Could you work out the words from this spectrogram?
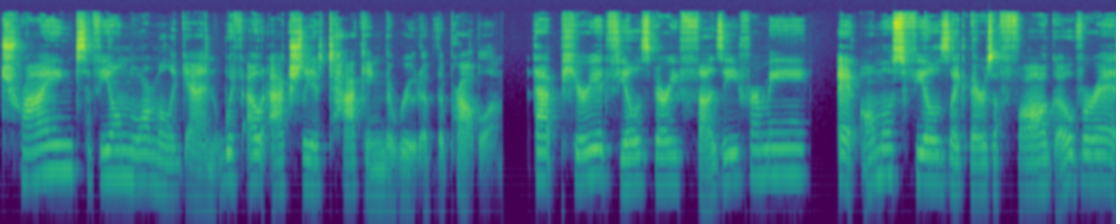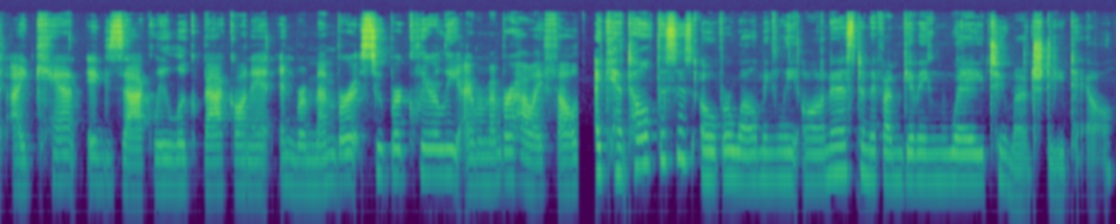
trying to feel normal again without actually attacking the root of the problem. That period feels very fuzzy for me. It almost feels like there's a fog over it. I can't exactly look back on it and remember it super clearly. I remember how I felt. I can't tell if this is overwhelmingly honest and if I'm giving way too much detail.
